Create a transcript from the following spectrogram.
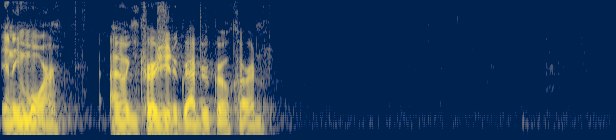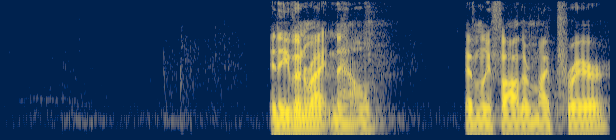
anymore, I encourage you to grab your GrowCard. And even right now, Heavenly Father, my prayer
